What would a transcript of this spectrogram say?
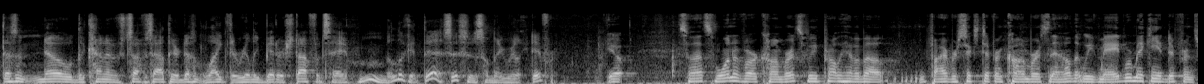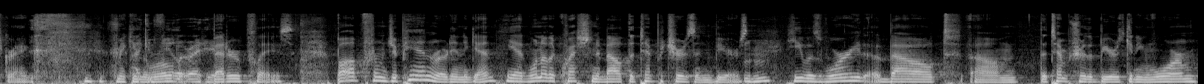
doesn't know the kind of stuff that's out there, doesn't like the really bitter stuff, would say, "Hmm, but look at this. This is something really different." Yep. So that's one of our converts. We probably have about five or six different converts now that we've made. We're making a difference, Greg. making the world it right a better place. Bob from Japan wrote in again. He had one other question about the temperatures in beers. Mhm. He was worried about um, the temperature of the beers getting warm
